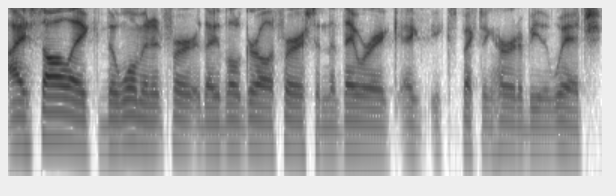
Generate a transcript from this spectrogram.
I saw like the woman at first, the little girl at first, and that they were e- expecting her to be the witch.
